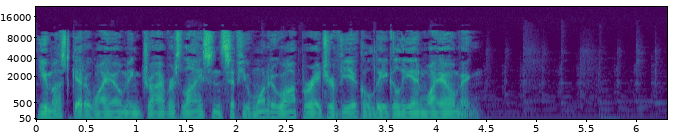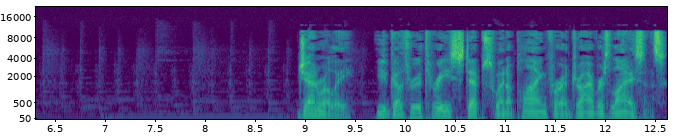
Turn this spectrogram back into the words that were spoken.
You must get a Wyoming driver's license if you want to operate your vehicle legally in Wyoming. Generally, you go through three steps when applying for a driver's license.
